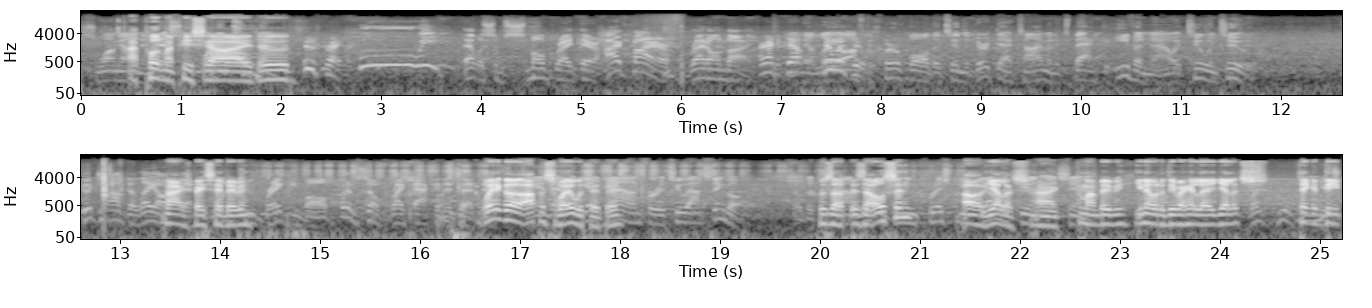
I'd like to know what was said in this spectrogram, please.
Swung on I pulled my. PCI, One ball now. dude. Ooh-wee. That was some smoke right there. High fire right on by. I got And he'll lay off the curveball that's in the dirt that time, and it's back to even now at two and two. Good job to lay off Nice that base hit, baby. breaking ball. Put himself right back in this Way to go opposite And way with it, babe. down for a two-out single. So Who's up? Is it Olson? Oh, Yelich Yelich. All right, come on, baby. You know what to do right here, let Yelich. Take it deep.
